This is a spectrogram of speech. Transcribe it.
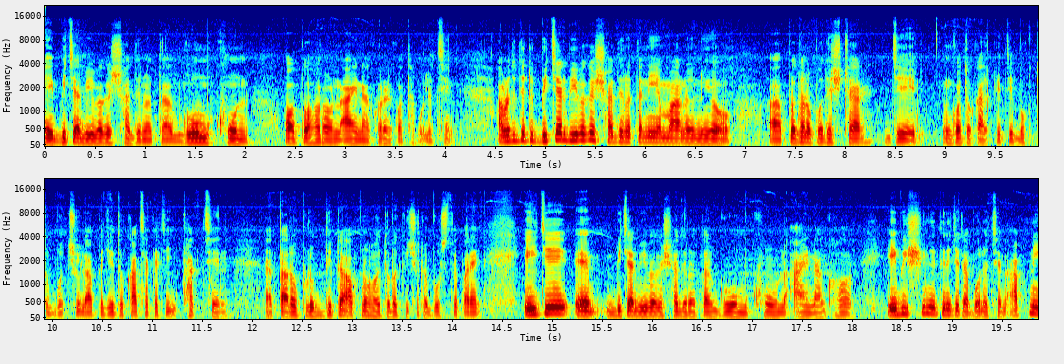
এই বিচার বিভাগের স্বাধীনতা, গুম, খুন, অপহরণ আয়না করার কথা বলেছেন। আমরা যদি একটু বিচার বিভাগের স্বাধীনতা নিয়ে মাননীয় প্রধান উপদেষ্টার যে গতকালকে যে বক্তব্য ছিল, আপনি যেহেতু কাছাকাছি থাকছেন তার উপলব্ধিটা আপনিও হয়তো বা কিছুটা বুঝতে পারেন। এই যে বিচার বিভাগের স্বাধীনতার গুম, খুন, আয়না ঘর, এই বিষয় নিয়ে তিনি যেটা বলেছেন, আপনি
